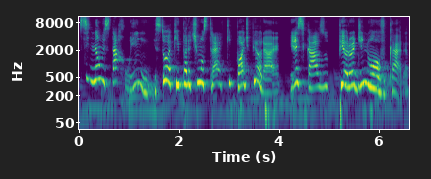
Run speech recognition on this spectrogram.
Se não está ruim, estou aqui para te mostrar que pode piorar. E nesse caso, piorou de novo, cara.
